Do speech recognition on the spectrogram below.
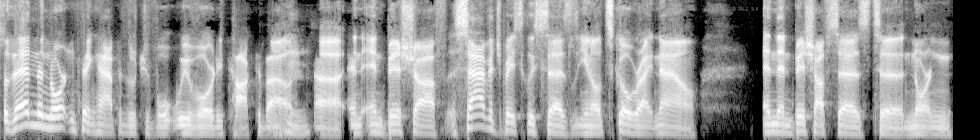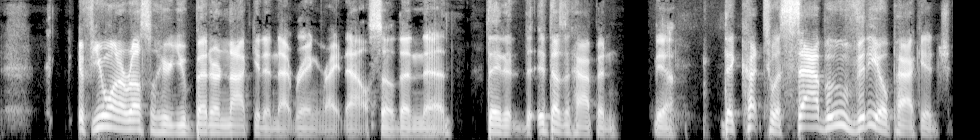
So then the Norton thing happens, which we've we've already talked about, Mhm. uh, and and Bischoff Savage basically says, you know, let's go right now, and then Bischoff says to Norton, if you want to wrestle here, you better not get in that ring right now. So then uh, they it doesn't happen. Yeah. they cut to a Sabu video package.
